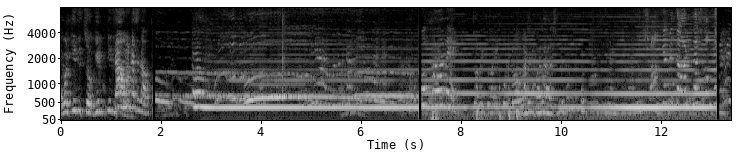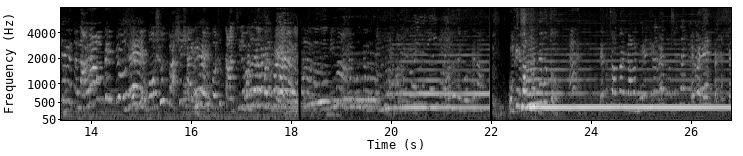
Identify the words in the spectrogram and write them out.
এবার কি দিচ্ছ? গিফট কি দিচ্ছ? দাও আমার কাছে দাও। ওকে চন্দন দেবো তো? হ্যাঁ দেখো চন্দন জামা ধরে দিলে এবারে একটা একটা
